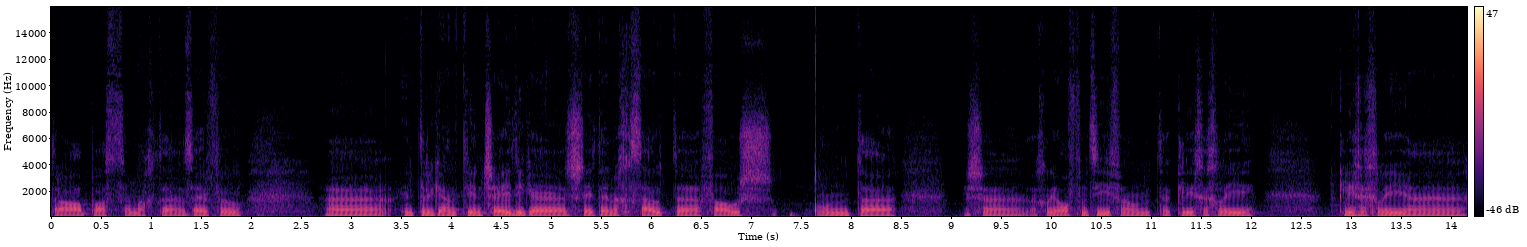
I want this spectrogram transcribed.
daran anpassen möchte, macht äh, sehr viele äh, intelligente Entscheidungen. Er steht eigentlich selten falsch und äh, ist äh, ein bisschen offensiv und gleich ein bisschen, gleich ein bisschen, äh, ein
